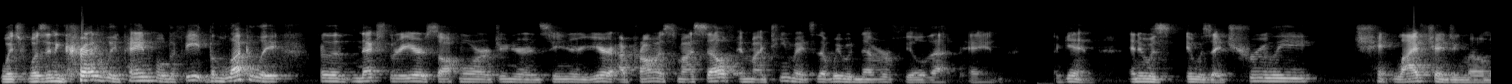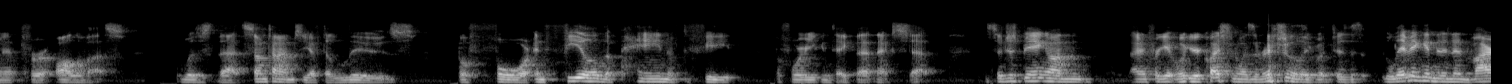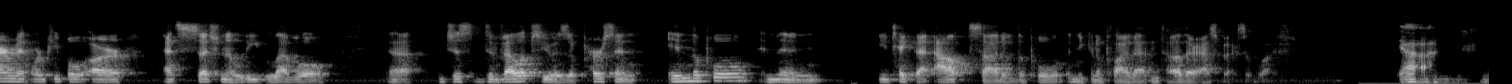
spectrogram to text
which was an incredibly painful defeat. But luckily, for the next three years, sophomore, junior, and senior year, I promised myself and my teammates that we would never feel that pain again. And it was it was a truly cha- life changing moment for all of us. Was that sometimes you have to lose before and feel the pain of defeat before you can take that next step. So just being on, I forget what your question was originally, but just living in an environment where people are at such an elite level uh, just develops you as a person in the pool. And then you take that outside of the pool and you can apply that into other aspects of life. Yeah.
